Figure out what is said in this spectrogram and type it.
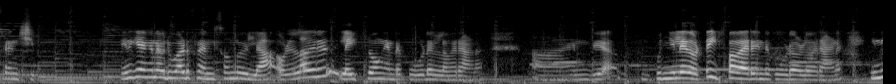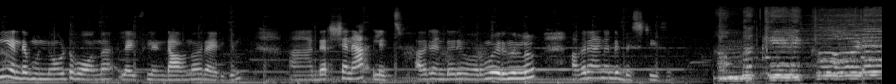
ഫ്രണ്ട്ഷിപ്പ് എനിക്ക് അങ്ങനെ ഒരുപാട് ഫ്രണ്ട്സ് ഒന്നുമില്ല ഉള്ളവർ ലൈഫ് ലോങ് എന്റെ കൂടെ ഉള്ളവരാണ്. എന്റെ കുഞ്ഞിലേ തൊട്ട് ഇപ്പം വരെ എന്റെ കൂടെ ഉള്ളവരാണ്. ഇനി എന്റെ മുന്നോട്ട് പോകുന്ന ലൈഫിൽ ഉണ്ടാവുന്നവരായിരിക്കും ദർശന ലച്ചു. അവർ രണ്ടുപേരും ഓർമ്മ വരുന്നുള്ളൂ. അവരാണ് എന്റെ ബെസ്റ്റീസ് അമ്മ കിളിക്കൂട്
